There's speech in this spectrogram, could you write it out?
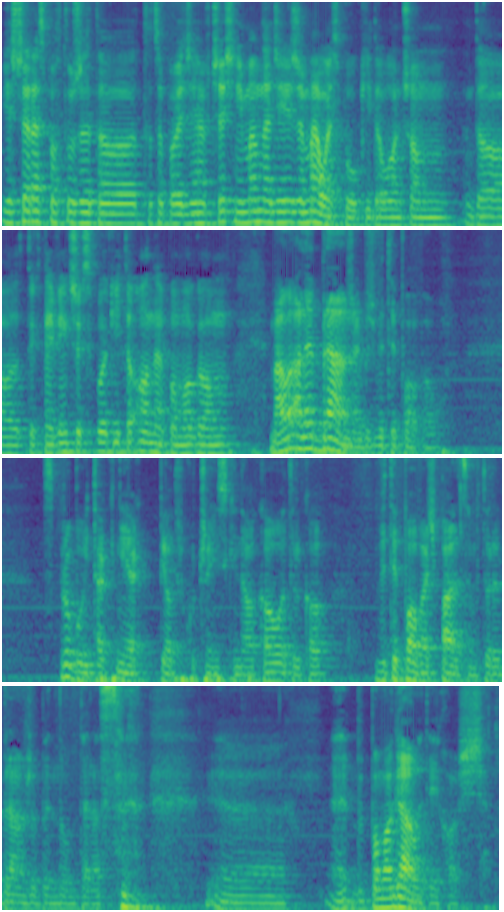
jeszcze raz powtórzę to, to, co powiedziałem wcześniej. Mam nadzieję, że małe spółki dołączą do tych największych spółek i to one pomogą. Małe, ale branżę jakbyś wytypował. Spróbuj tak nie jak Piotr Kuczyński naokoło, tylko wytypować palcem, które branże będą teraz e, e, pomagały tej hoście.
